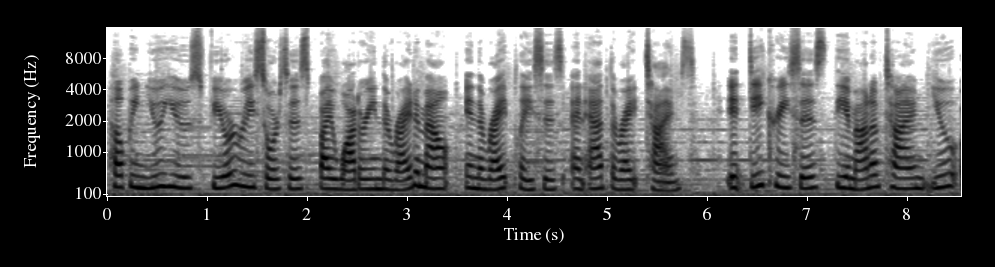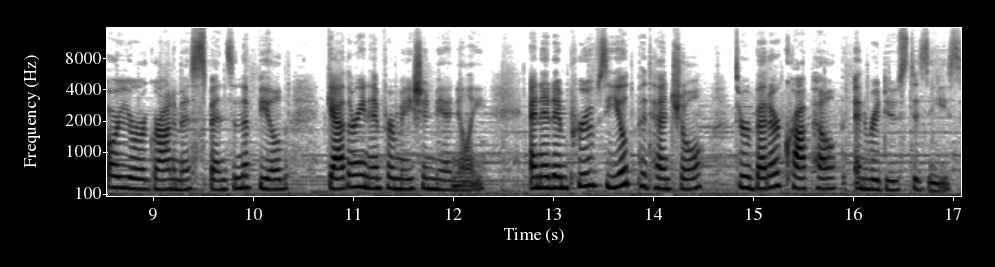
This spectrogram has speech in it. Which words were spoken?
helping you use fewer resources by watering the right amount in the right places and at the right times. It decreases the amount of time you or your agronomist spends in the field gathering information manually, and it improves yield potential through better crop health and reduced disease.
